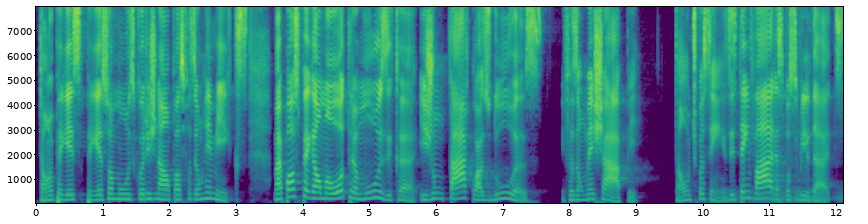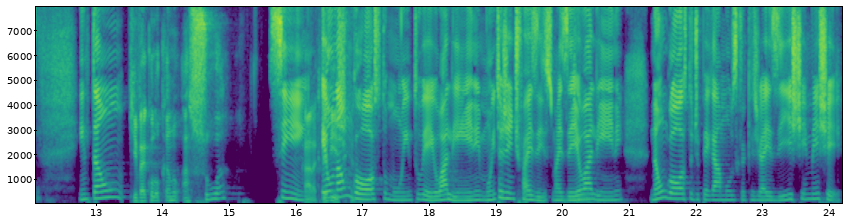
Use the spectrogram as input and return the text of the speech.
Então eu peguei, peguei a sua música original, posso fazer um remix. Mas posso pegar uma outra música e juntar com as duas e fazer um mashup. Então, tipo assim, existem várias possibilidades. Então, Que vai colocando a sua. Sim, eu não gosto muito, eu, Aline, muita gente faz isso, mas eu, Aline, não gosto de pegar a música que já existe e mexer.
